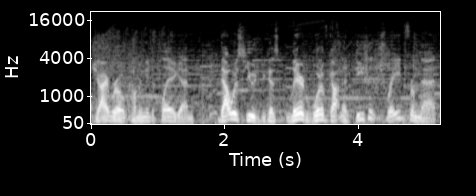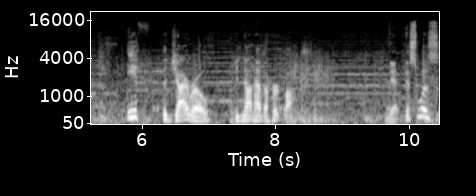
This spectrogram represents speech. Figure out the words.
gyro coming into play again. That was huge because Laird would have gotten a decent trade from that if the gyro did not have a hurt box. Yeah, this was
